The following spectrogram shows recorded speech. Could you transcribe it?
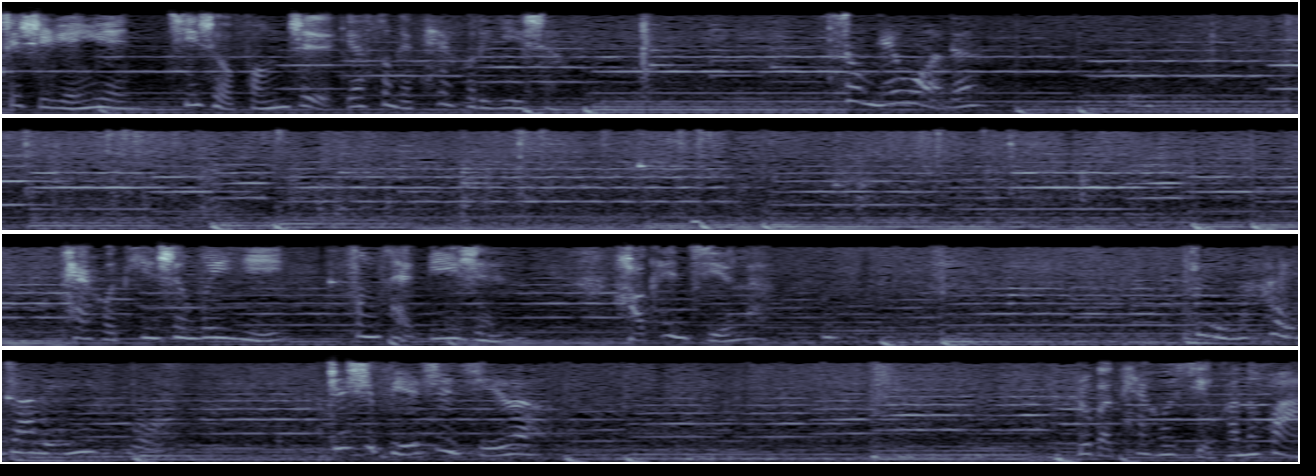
这是圆圆亲手缝制要送给太后的衣裳。送给我的。太后天生威仪，风采逼人，好看极了。这你们汉家的衣服，真是别致极了。如果太后喜欢的话，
